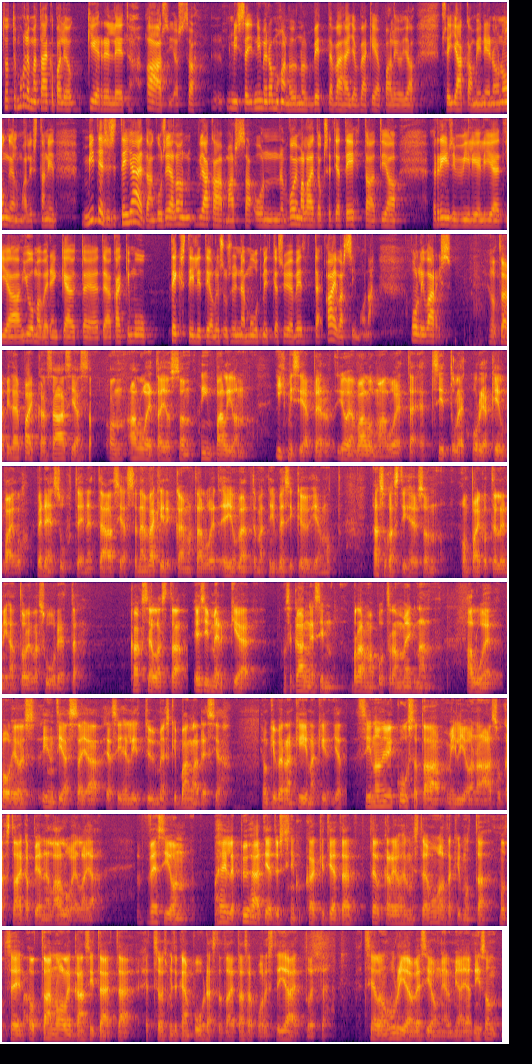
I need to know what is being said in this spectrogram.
Te olette molemmat aika paljon kierrelleet Aasiassa, missä nimenomaan on vettä vähän ja väkeä paljon ja se jakaminen on ongelmallista. Niin miten se sitten jaetaan, kun siellä on jakamassa on voimalaitokset ja tehtaat ja riisinviljelijät ja juomaveden käyttäjät ja kaikki muu tekstiiliteollisuus ynnä muut, mitkä syö vettä. Aivan Simona. Olli Varis. Joo, tämä pitää paikkansa. Asiassa on alueita, jossa on niin paljon ihmisiä per joen valuma-alue, että, että siitä tulee hurja kilpailu veden suhteen, että asiassa nämä väkirikkaimmat alueet ei ole välttämättä niin vesiköyhiä, mutta asukastiheys on, on paikotellen ihan todella suuri. Että kaksi sellaista esimerkkiä on se Gangesin Brahmaputran Megnan alue Pohjois-Intiassa ja, ja siihen liittyy myöskin Bangladesh ja jonkin verran Kiinakin. Ja siinä on yli 600 miljoonaa asukasta aika pienellä alueella ja vesi on heille pyhää tietysti, niin kuin kaikki tietää telkkariohjelmista ja muualtakin, mutta, mutta se ei ottaa ollenkaan sitä, että, että se olisi mitenkään puhdasta tai tasapuolisesti jaettu. Että, että siellä on hurjia vesiongelmia ja niissä on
